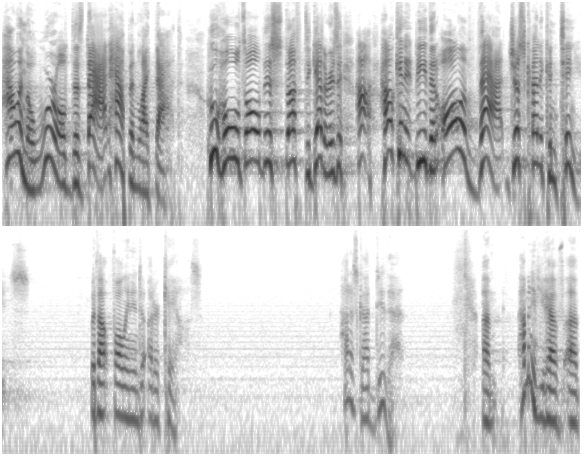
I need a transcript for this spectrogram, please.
How in the world does that happen like that? Who holds all this stuff together? Is it, how, how can it be that all of that just kind of continues without falling into utter chaos? How does God do that? Um, how many of you have, um,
